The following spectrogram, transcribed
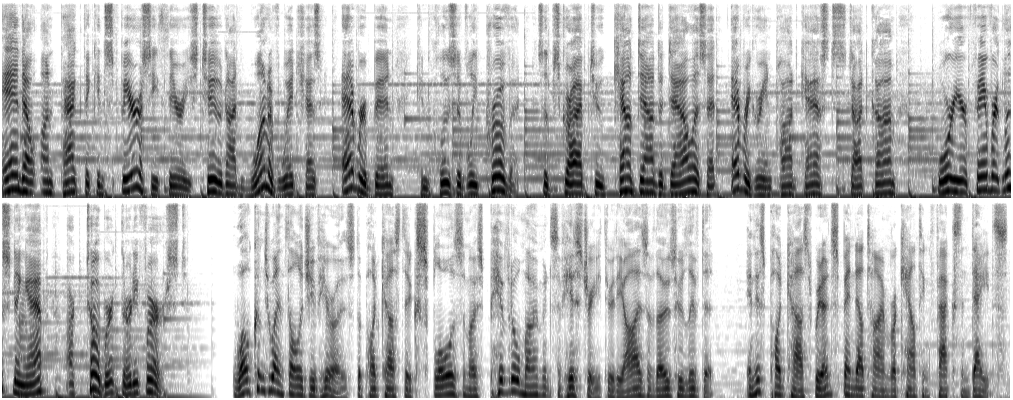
and I'll unpack the conspiracy theories too, not one of which has ever been conclusively proven. Subscribe to Countdown to Dallas at evergreenpodcasts.com or your favorite listening app, October 31st. Welcome to Anthology of Heroes, the podcast that explores the most pivotal moments of history through the eyes of those who lived it. In this podcast, we don't spend our time recounting facts and dates.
